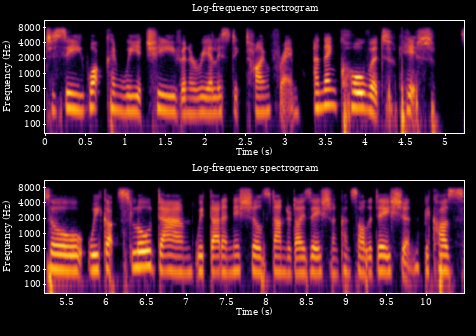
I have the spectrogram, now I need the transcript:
to see what can we achieve in a realistic time frame. And then COVID hit so we got slowed down with that initial standardization and consolidation because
